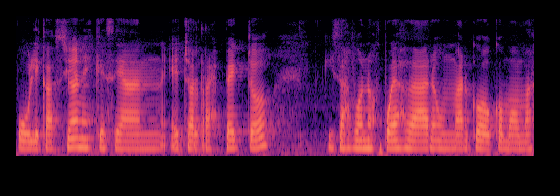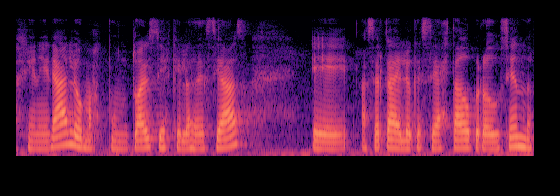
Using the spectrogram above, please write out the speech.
publicaciones que se han hecho al respecto Quizás vos nos puedas dar un marco como más general o más puntual, si es que lo deseas, eh, acerca de lo que se ha estado produciendo.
